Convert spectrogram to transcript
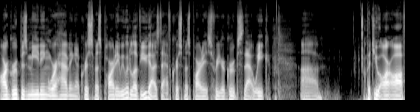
Our group is meeting. We're having a Christmas party. We would love you guys to have Christmas parties for your groups that week. Uh, but you are off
